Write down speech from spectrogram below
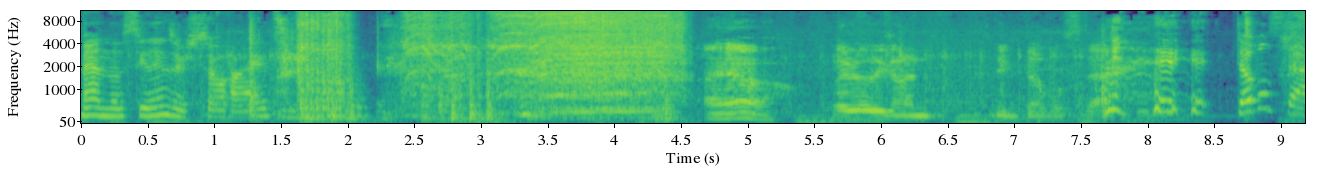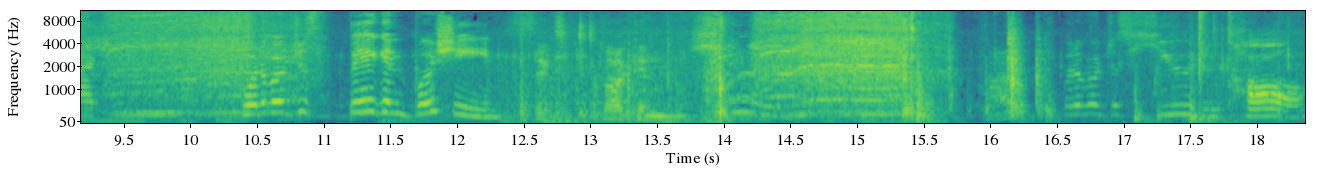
Man, those ceilings are so high. I know. Literally gonna do double stack. Double stack. What about just big and bushy? Six fucking. Huh? What about just huge and tall?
